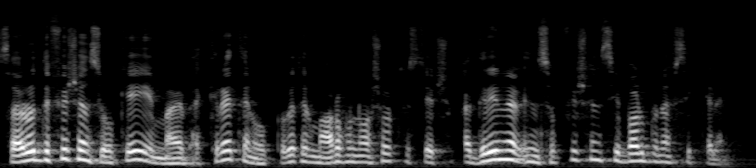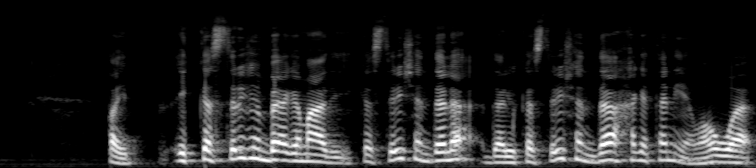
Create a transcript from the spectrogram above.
thyroid deficiency okay ما يبقى cretin وال cretin معروف إن هو short stature adrenal insufficiency برضه نفس الكلام. طيب ال castration بقى يا جماعة دي ال castration ده لا ده ال castration ده حاجة تانية وهو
